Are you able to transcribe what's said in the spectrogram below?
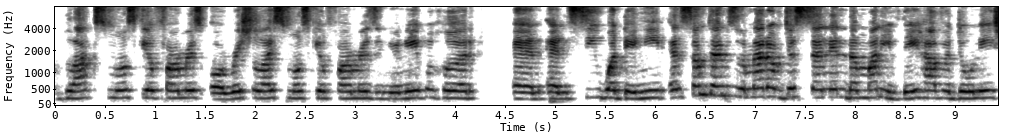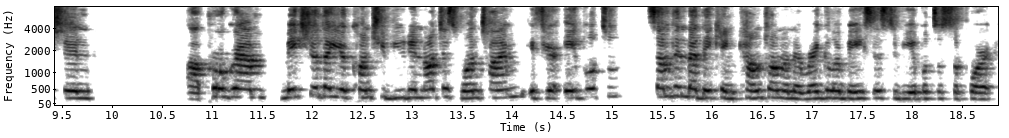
black small scale farmers or racialized small scale farmers in your neighborhood and and see what they need. And sometimes it's a matter of just sending them money. If they have a donation uh, program make sure that you're contributing not just one time if you're able to. Something that they can count on on a regular basis to be able to support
